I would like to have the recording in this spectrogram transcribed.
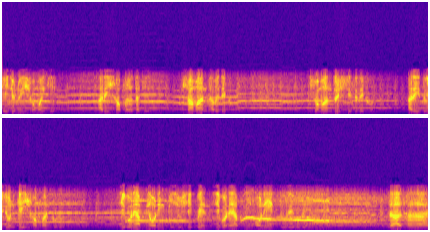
সেই জন্য এই সময়কে আর এই সফলতাকে সমানভাবে দেখুন। সমান দৃষ্টিতে দেখুন আর এই দুজনকেই সম্মান করুন। জীবনে আপনি অনেক কিছু শিখবেন, জীবনে আপনি অনেক দূর এগোবেন। Radha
